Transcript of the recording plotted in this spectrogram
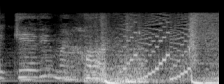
I gave you my heart.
